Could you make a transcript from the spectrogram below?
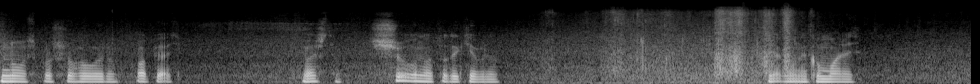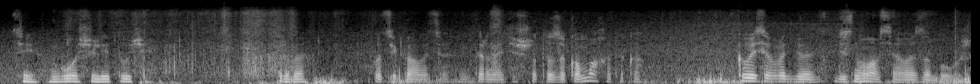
Ну ось про що говорю. Опять. Бачите? Що воно тут таке, блін? Як вони комарять? Ці воші літучі. Треба поцікавитися в інтернеті, що то за комаха така. Колись я вроді дізнавався, але забув вже.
